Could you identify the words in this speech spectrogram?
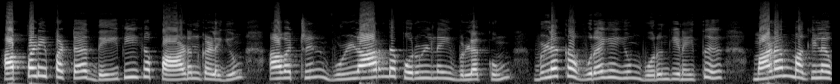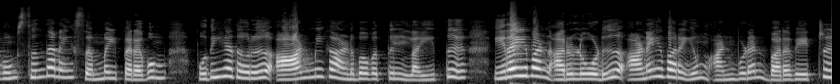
அப்படிப்பட்ட தெய்வீக பாடல்களை பாடல்களையும் அவற்றின் உள்ளார்ந்த பொருளினை விளக்கும் விளக்க உரையையும் ஒருங்கிணைத்து மனம் மகிழவும் சிந்தனை செம்மை பெறவும் புதியதொரு ஆன்மீக அனுபவத்தில் லயித்து இறைவன் அருளோடு அனைவரையும் அன்புடன் வரவேற்று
